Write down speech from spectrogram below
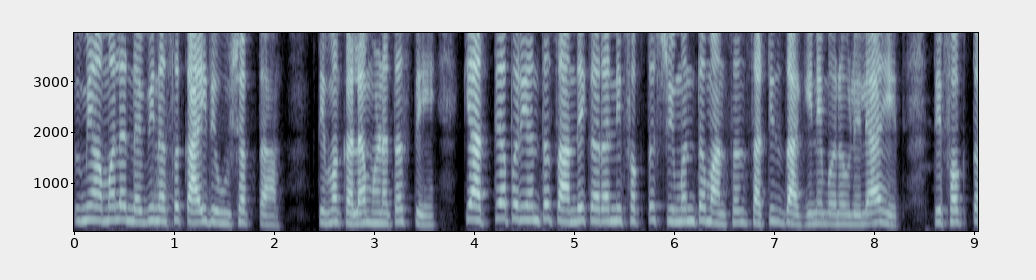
तुम्ही आम्हाला नवीन असं काय देऊ शकता? तेव्हा कला म्हणत असते की आत्तापर्यंत चांदेकरांनी फक्त श्रीमंत माणसांसाठीच दागिने बनवलेले आहेत. ते फक्त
